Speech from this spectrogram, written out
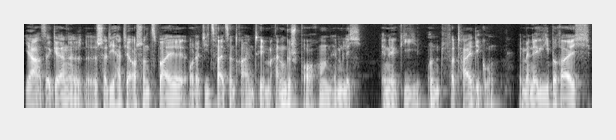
Ja, sehr gerne. Shadi hat ja auch schon zwei oder die zwei zentralen Themen angesprochen, nämlich Energie und Verteidigung. Im Energiebereich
